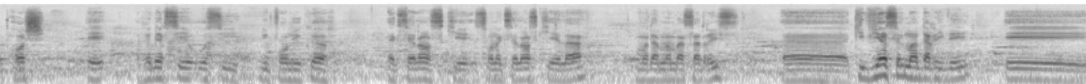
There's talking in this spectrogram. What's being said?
proches et remercier aussi du fond du cœur excellence qui est, son Excellence qui est là, Madame l'ambassadrice, euh, qui vient seulement d'arriver et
